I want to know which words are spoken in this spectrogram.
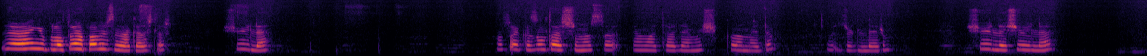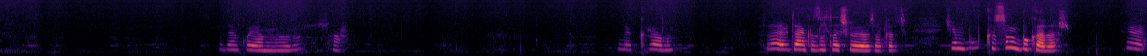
Siz herhangi bloktan yapabilirsiniz arkadaşlar. Şöyle. Masa kızıl taşımız envanter demiş. Görmedim. Özür dilerim. Şöyle şöyle. Neden koyamıyoruz? Şimdi kıralım. Şöyle bir tane kızıl taş koyuyoruz arkadaşlar. Şimdi bu kısım bu kadar. Şöyle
